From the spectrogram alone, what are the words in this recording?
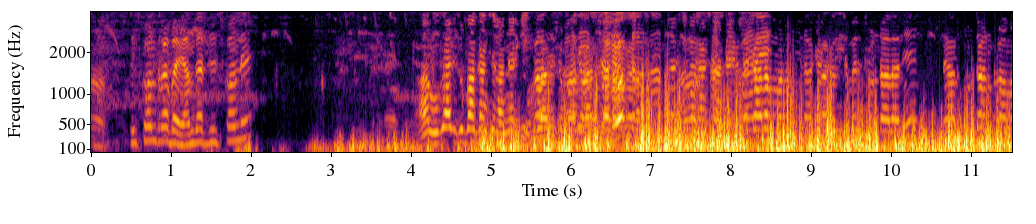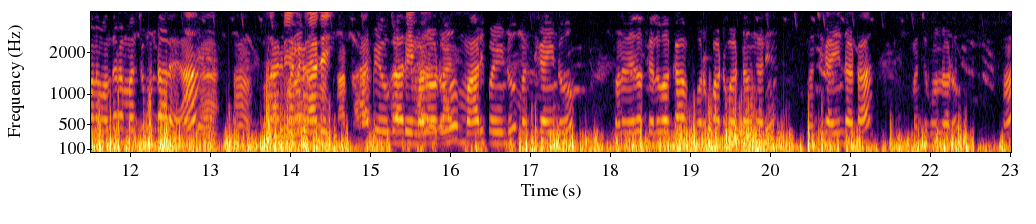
ఆ, తీసుకోండి రా భయ్ అందరు తీసుకోండి. ఆ, ఉగాది శుభాకాంక్షలు అందరికీ. ఉగాది శుభాకాంక్షలు. ఎండాకాలం మనం ఇలాగే కలిసిమెలిసి ఉండాలని నేను అనుకుంటాను రా మనం అందరం మంచిగా ఉండాలి. హ్యాపీ ఉగాది మనోడు మారిపోయిండు మంచిగా అయిండు. మనం ఏదో తెలియక పొరపాటు పడ్డాం కానీ మంచిగా అయిందట. మంచిగా ఉన్నాడు. ఆ?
